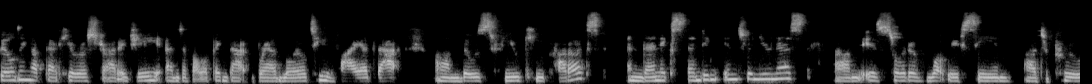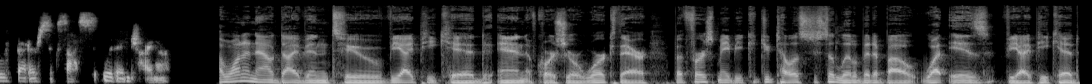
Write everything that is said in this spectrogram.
building up that hero strategy and developing that brand loyalty via that um, those few key products and then extending into newness um, is sort of what we've seen uh, to prove better success within China. I want to now dive into VIP Kid and, of course, your work there. But first, maybe could you tell us just a little bit about what is VIP Kid?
